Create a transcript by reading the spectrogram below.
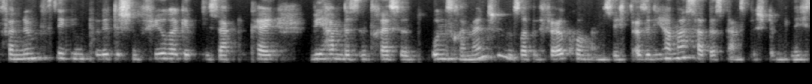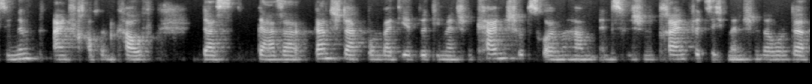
vernünftigen politischen Führer gibt, die sagt, okay, wir haben das Interesse unserer Menschen, unserer Bevölkerung an sich. Also die Hamas hat das ganz bestimmt nicht. Sie nimmt einfach auch in Kauf, dass Gaza ganz stark bombardiert wird, die Menschen keine Schutzräume haben, inzwischen 43 Menschen darunter,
